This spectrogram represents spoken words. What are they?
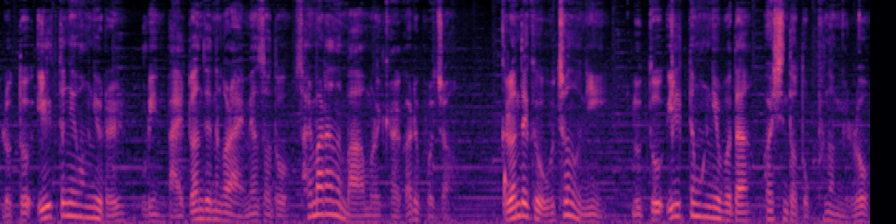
로또 1등의 확률을 우린 말도 안 되는 걸 알면서도 설마라는 마음으로 결과를 보죠. 그런데 그 5천원이 로또 1등 확률보다 훨씬 더 높은 확률로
